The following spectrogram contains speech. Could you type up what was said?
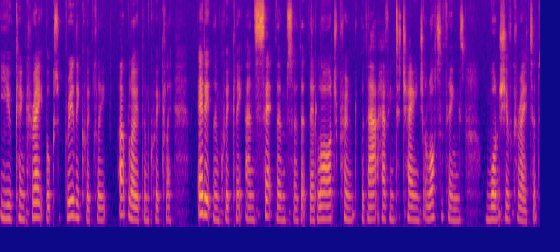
you can create books really quickly, upload them quickly, edit them quickly and set them so that they're large print without having to change a lot of things once you've created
